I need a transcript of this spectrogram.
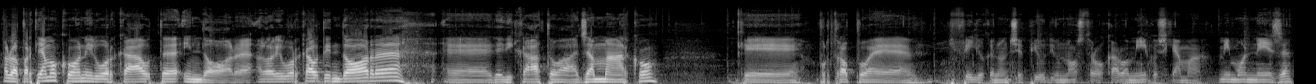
Allora, partiamo con il workout indoor. Allora, il workout indoor è dedicato a Gianmarco, che purtroppo è figlio che non c'è più di un nostro caro amico, si chiama Mimo Annese,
